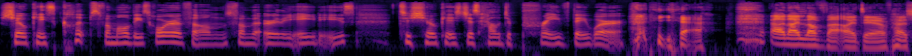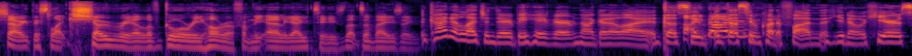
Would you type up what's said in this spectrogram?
showcased clips from all these horror films from the early 80s to showcase just how depraved they were. yeah and I love that idea of her showing this like show reel of gory horror from the early 80s. That's amazing. kind of legendary behavior i'm not gonna lie it does seem it does seem quite a fun you know here's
